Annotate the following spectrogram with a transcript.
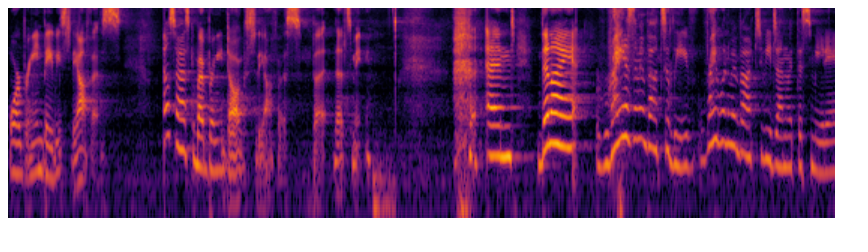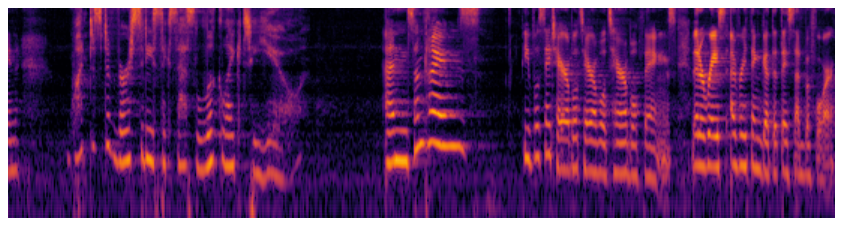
or bringing babies to the office. I also ask about bringing dogs to the office, but that's me. and then I, right as I'm about to leave, right when I'm about to be done with this meeting, what does diversity success look like to you? And sometimes people say terrible, terrible, terrible things that erase everything good that they said before.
